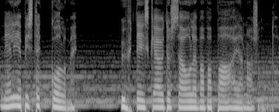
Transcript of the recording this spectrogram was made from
4.3. Yhteiskäytössä oleva vapaa-ajan asunto.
